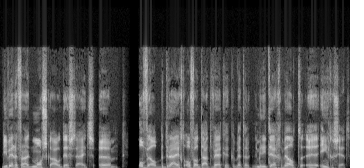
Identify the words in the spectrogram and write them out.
Die werden vanuit Moskou destijds um, ofwel bedreigd, ofwel daadwerkelijk werd er militair geweld uh, ingezet.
